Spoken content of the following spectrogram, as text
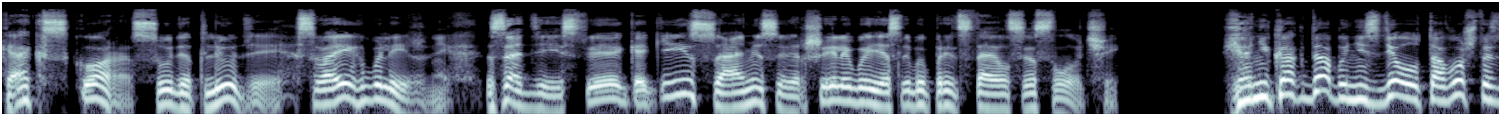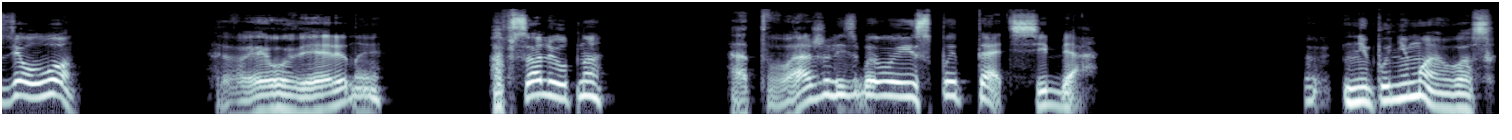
Как скоро судят люди своих ближних за действия, какие сами совершили бы, если бы представился случай. «Я никогда бы не сделал того, что сделал он». «Вы уверены?» «Абсолютно». Отважились бы вы испытать себя? Не понимаю вас.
